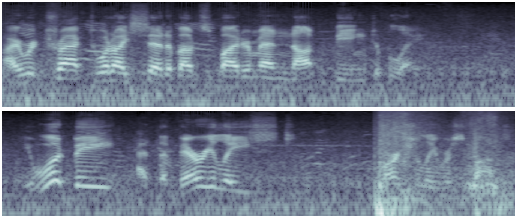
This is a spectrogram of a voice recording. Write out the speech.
I retract what I said about Spider-Man not being to blame. He would be, at the very least, partially responsible.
